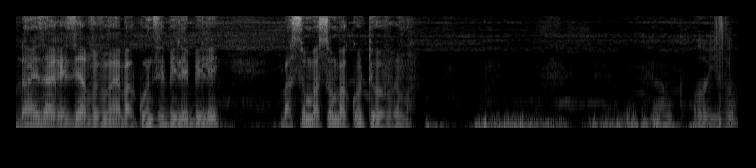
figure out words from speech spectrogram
Donc ils ont réserve vraiment ba konze belé belé ba somba somba koto vraiment. Donc oyo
